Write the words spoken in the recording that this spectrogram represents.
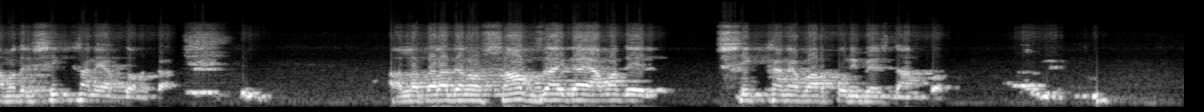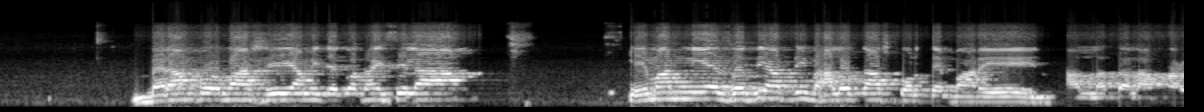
আমাদের শিক্ষা নেওয়ার দরকার। আল্লাহ তালা যেন সব জায়গায় আমাদের শিক্ষা নেবার পরিবেশ দান করে ব্যারামপুর বাসে আমি যে কথাই ছিলাম, ইমান নিয়ে যদি আপনি ভালো কাজ করতে পারেন, আল্লাহ তালা আপনার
